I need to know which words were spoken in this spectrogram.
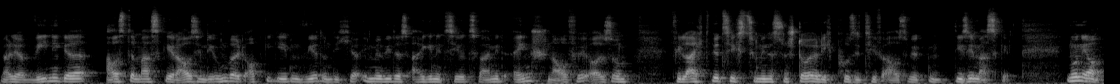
weil ja weniger aus der Maske raus in die Umwelt abgegeben wird und ich ja immer wieder das eigene CO2 mit einschnaufe. Also vielleicht wird sich zumindest steuerlich positiv auswirken, diese Maske. Nun ja,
